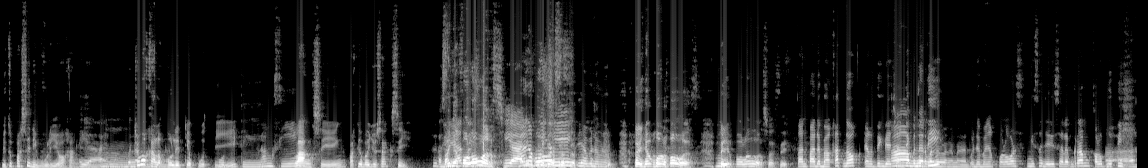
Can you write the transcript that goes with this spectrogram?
itu pasti dibully orang. ya. Iya, Hmm. benar. Coba kalau kulitnya putih, putih. Langsing. langsing, pakai baju seksi, banyak followers. Iya, Banyak followers. Iya benar-benar. banyak followers, banyak followers pasti. Tanpa ada bakat dok, yang penting dia Ah, cantik benar, putih. benar, benar, benar. Udah banyak followers bisa jadi selebgram kalau putih. Ah, ah.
